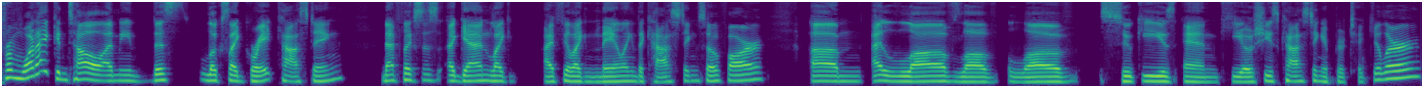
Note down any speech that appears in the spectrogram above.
from what I can tell, I mean, this looks like great casting. Netflix is again like I feel like nailing the casting so far. Um, I love, love, love Suki's and Kyoshi's casting in particular.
